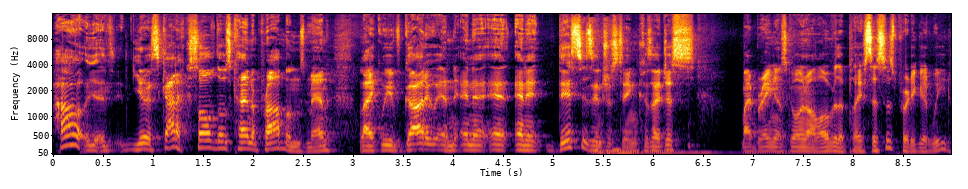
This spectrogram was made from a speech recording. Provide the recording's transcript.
how you know, it's got to solve those kind of problems, man. Like we've got to, and and and, it. This is interesting because I just my brain is going all over the place. This is pretty good weed.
